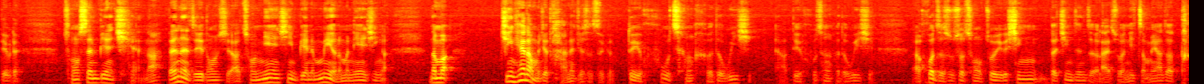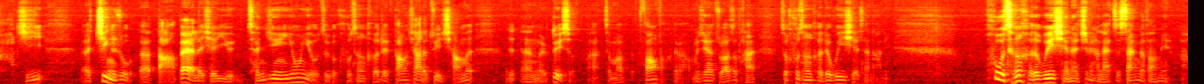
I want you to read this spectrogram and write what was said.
对不对？从深变浅呐，等等这些东西啊，从粘性变得没有那么粘性啊。那么今天呢，我们就谈的就是这个对护城河的威胁啊，对护城河的威胁，呃，或者是说从作为一个新的竞争者来说，你怎么样的打击，呃，进入呃，打败那些有曾经拥有这个护城河的当下的最强的嗯那个对手啊，怎么方法对吧？我们现在主要是谈这护城河的威胁在哪里？护城河的威胁呢，基本上来自三个方面啊。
